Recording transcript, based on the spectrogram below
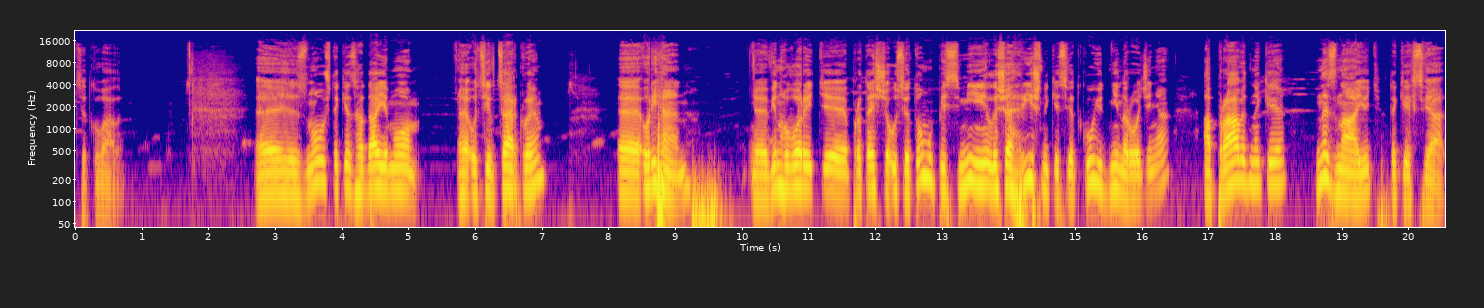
святкували. Е, Знову ж таки згадаємо отців церкви Оріген. Е, Він говорить е, про те, що у Святому Письмі лише грішники святкують дні народження, а праведники не знають таких свят.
